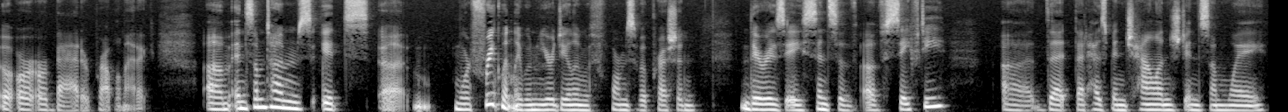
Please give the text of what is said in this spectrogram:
or, or, or bad or problematic. Um, and sometimes it's uh, more frequently when you're dealing with forms of oppression, there is a sense of of safety uh, that that has been challenged in some way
